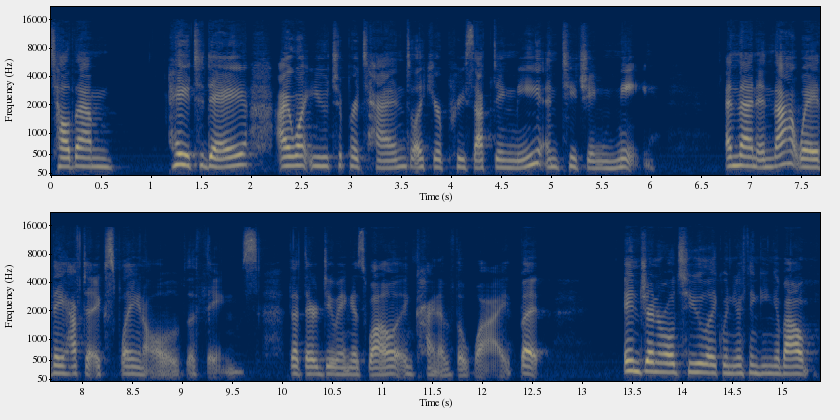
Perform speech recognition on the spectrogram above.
tell them, hey, today I want you to pretend like you're precepting me and teaching me. And then in that way, they have to explain all of the things that they're doing as well and kind of the why. But in general, too, like when you're thinking about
